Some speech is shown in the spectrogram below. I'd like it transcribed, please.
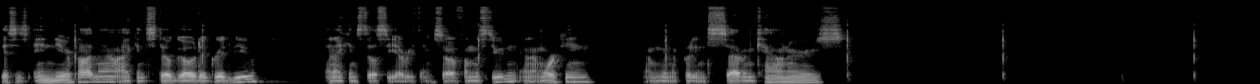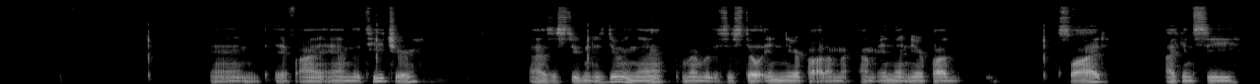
this is in Nearpod now. I can still go to grid view and I can still see everything. So if I'm the student and I'm working, I'm going to put in seven counters. And if I am the teacher, as a student is doing that, remember this is still in Nearpod. I'm, I'm in that Nearpod slide. I can see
